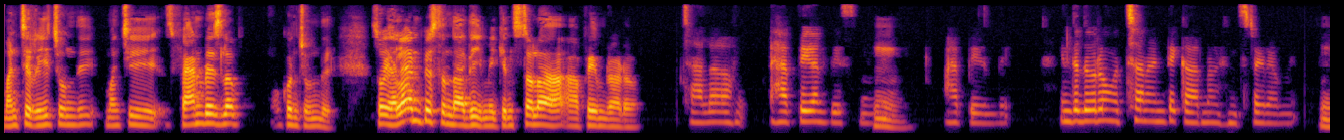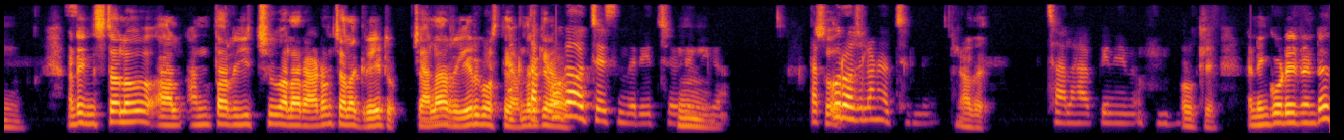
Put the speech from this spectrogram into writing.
మంచి రీచ్ ఉంది మంచి ఫ్యాన్ బేస్లో కొంచెం ఉంది. సో ఎలా అనిపిస్తుంది అది? మీకు ఇన్స్టాలో ఆ ఫేమ్ రావడం? చాలా హ్యాపీగా అనిపిస్తుంది. హ్యాపీ ఉంది. ఇంత దూరం వచ్చానంటే కారణం ఇన్స్టాగ్రామ్. అంటే ఇన్స్టాలో అంత రీచ్ అలా రావడం చాలా గ్రేట్ చాలా. రేర్గా వస్తాయి అందరికి వచ్చేసింది రీచ్. తక్కువ రోజుల్లోనే వచ్చింది. అదే. చాలా హ్యాపీ నేను. ఓకే. అండ్ ఇంకోటి ఏంటంటే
